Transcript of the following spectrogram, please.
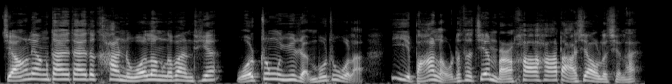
蒋亮呆呆的看着我，愣了半天，我终于忍不住了，一把搂着他肩膀，哈哈大笑了起来。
